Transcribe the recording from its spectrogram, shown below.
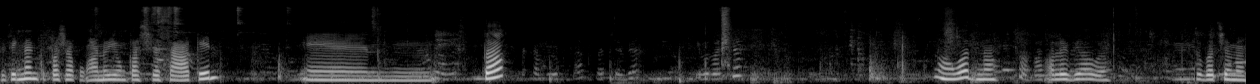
titingnan ko pa siya kung ano yung kasya sa akin. And tak No, ładna. Ale białe. Zobaczymy.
